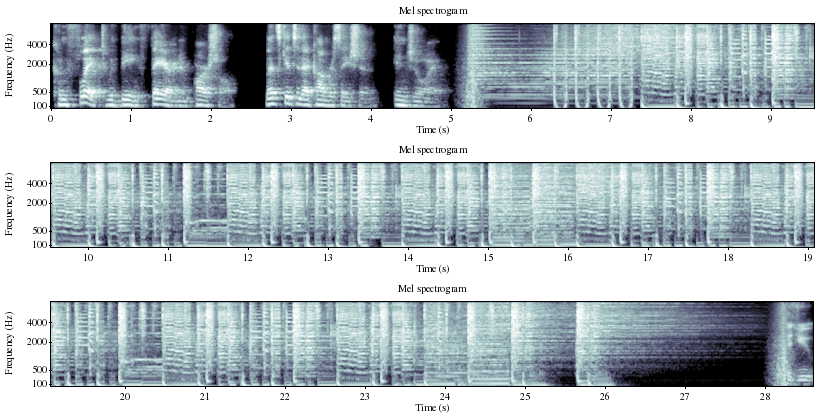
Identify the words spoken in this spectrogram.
conflict with being fair and impartial? Let's get to that conversation. Enjoy. you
